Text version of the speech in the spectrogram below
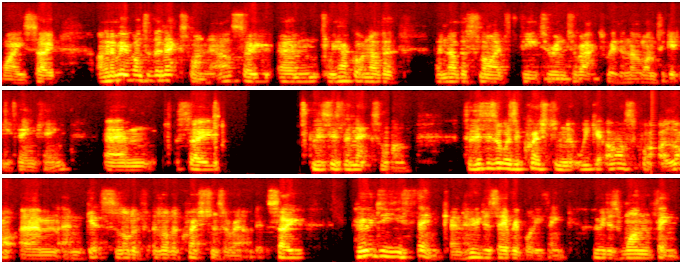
ways. So I'm going to move on to the next one now. So um, we have got another another slide for you to interact with, another one to get you thinking. Um, so this is the next one. So this is always a question that we get asked quite a lot um, and gets a lot of a lot of questions around it. So who do you think and who does everybody think? Who does one think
